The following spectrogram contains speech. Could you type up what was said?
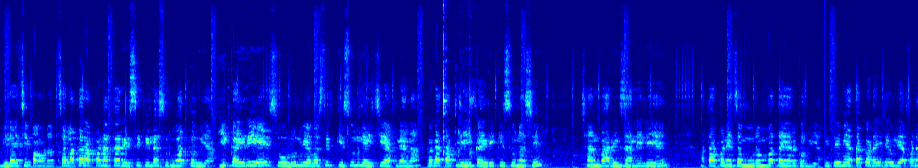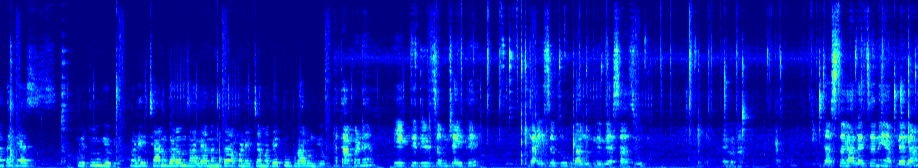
विलायची पावडर. चला तर आपण आता रेसिपीला सुरुवात करूया. ही कैरी आहे सोलून व्यवस्थित किसून घ्यायची आहे आपल्याला. बघा आपली ही कैरी किसून अशी छान बारीक झालेली आहे. आता आपण याचा मुरंबा तयार करूया. इथे मी आता कढई ठेवली. आपण आता गॅस पेटून घेऊया. कढई छान गरम झाल्यानंतर आपण याच्यामध्ये तूप घालून घेऊ. आता आपण एक ते दीड चमचा इथे गाईचं तूप घालून घेऊया साजूक हे बघा. जास्त घालायचं नाही आपल्याला.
